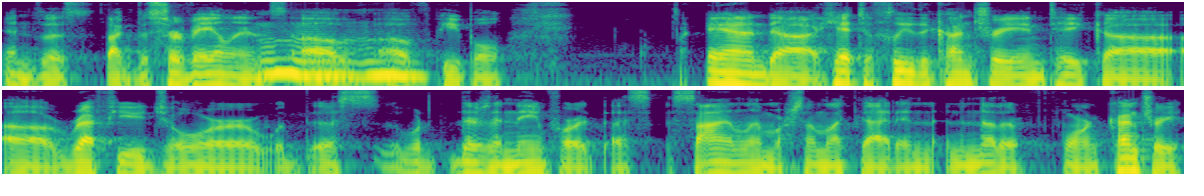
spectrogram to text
and this like the surveillance Mm-hmm, of of people. And uh, he had to flee the country and take uh, uh, refuge, or what, there's a name for it, as- asylum or something like that, in, in another foreign country.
